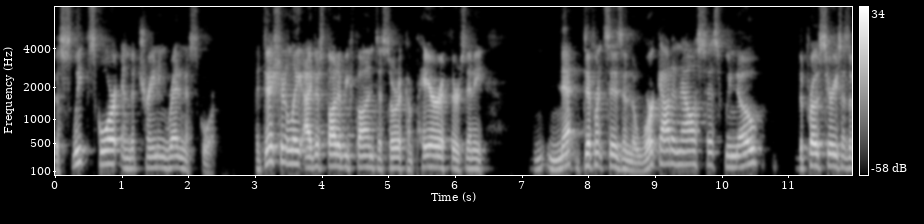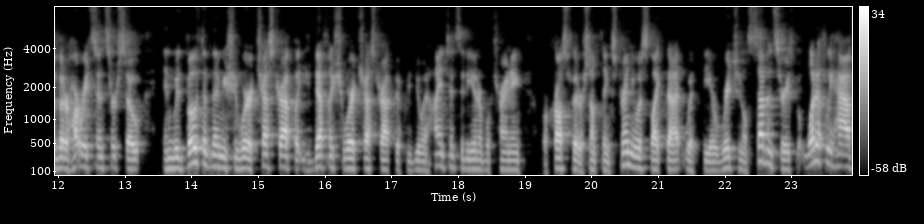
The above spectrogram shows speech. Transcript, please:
the sleep score, and the training readiness score. Additionally, I just thought it'd be fun to sort of compare if there's any net differences in the workout analysis. We know the Pro Series has a better heart rate sensor, so and with both of them, you should wear a chest strap, but you definitely should wear a chest strap if you're doing high intensity interval training or CrossFit or something strenuous like that with the original 7 series. But what if we have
